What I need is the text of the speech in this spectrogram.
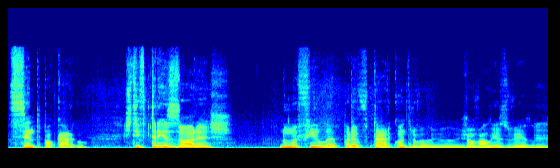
decente para o cargo. Estive três horas numa fila para votar contra João Vale Azevedo, uhum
